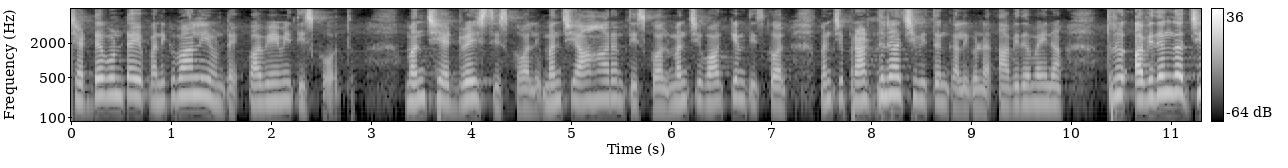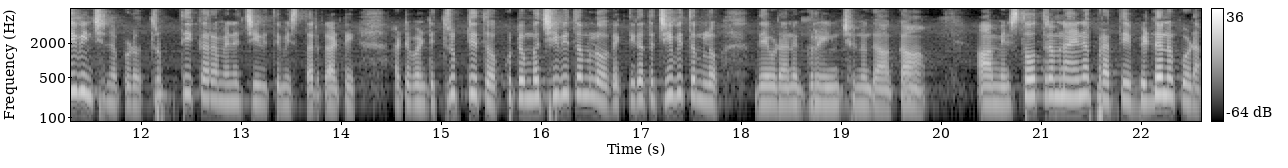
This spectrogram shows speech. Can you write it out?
చెడ్డ ఉంటాయి పనికిమాలి ఉంటాయి. అవేమీ తీసుకోవద్దు. మంచి అడ్వైస్ తీసుకోవాలి మంచి ఆహారం తీసుకోవాలి మంచి వాక్యం తీసుకోవాలి మంచి ప్రార్థనా జీవితం కలిగి ఉండాలి. ఆ విధమైన తృ ఆ విధంగా జీవించినప్పుడు తృప్తికరమైన జీవితం ఇస్తారు కాబట్టి అటువంటి తృప్తితో కుటుంబ జీవితంలో వ్యక్తిగత జీవితంలో దేవుడు అనుగ్రహించునుగాక. ఆమె స్తోత్రమునైనా ప్రతి బిడ్డను కూడా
